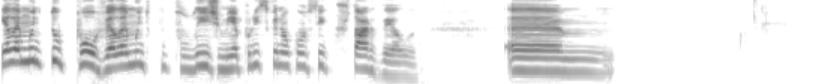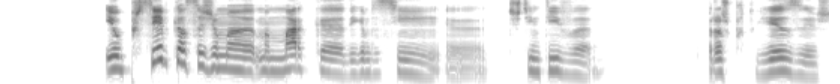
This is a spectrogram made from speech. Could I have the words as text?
Ele é muito do povo, ele é muito populismo e é por isso que eu não consigo gostar dele. Um, eu percebo que ele seja uma, uma marca, digamos assim, uh, distintiva para os portugueses,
